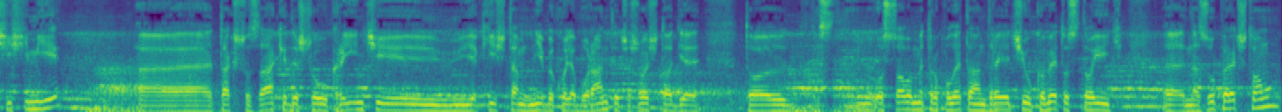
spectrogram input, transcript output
ці сім'ї. Так що закиди, що українці якісь там ніби колаборанти чи щось, тоді то особа митрополита Андрея цілковито стоїть назупереч тому.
